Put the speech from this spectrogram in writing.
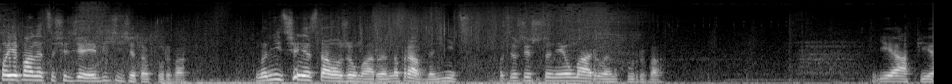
Pojebane co się dzieje, widzicie to kurwa. No nic się nie stało, że umarłem, naprawdę, nic. Chociaż jeszcze nie umarłem, kurwa. Ja pier...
